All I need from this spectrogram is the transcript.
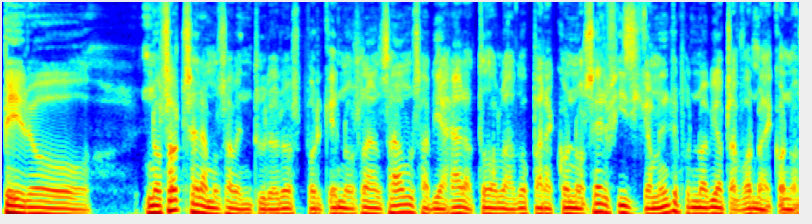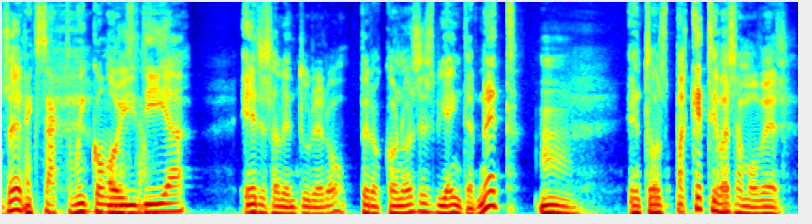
Pero nosotros éramos aventureros porque nos lanzamos a viajar a todo lado para conocer físicamente, pues no había otra forma de conocer. Exacto, muy cómodo. Hoy día eres aventurero, pero conoces vía internet. Mm. Entonces, ¿para qué te vas a mover?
